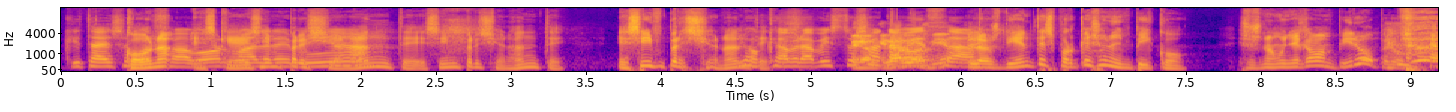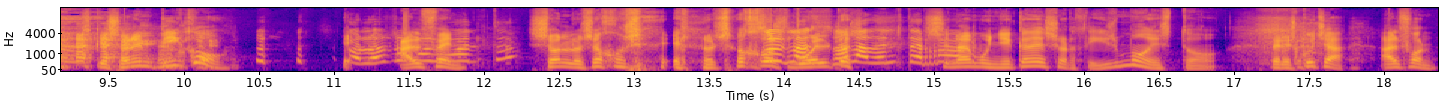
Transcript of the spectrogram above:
Quita eso, Con por una- favor, es que es mía. impresionante, es impresionante. Es impresionante. Lo que habrá visto Pero esa los cabeza. dientes. Los dientes, ¿por qué son en pico? Eso es una muñeca vampiro, pero es que son en pico. Con los ojos Alfen, vueltos. son los ojos, los ojos es vueltos. Es una muñeca de exorcismo esto. Pero escucha, Alfon,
